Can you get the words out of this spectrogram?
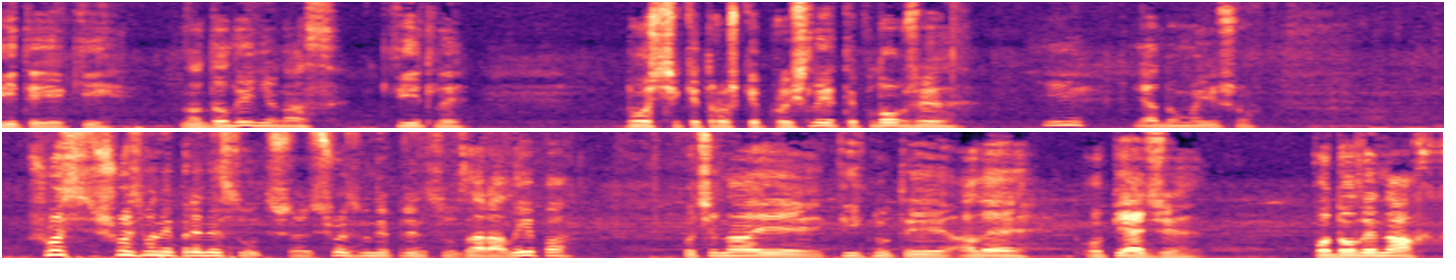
квіти, які на долині у нас квітли, дощики трошки пройшли, тепло вже. І я думаю, що щось, щось вони принесуть. Щось вони принесуть. Зараз липа починає квітнути, але опять же, по долинах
